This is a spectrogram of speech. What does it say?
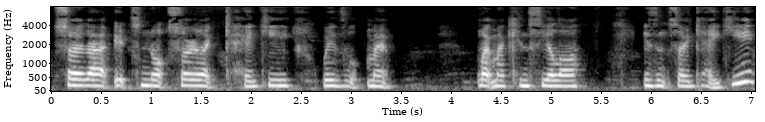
so that it's not so like cakey with my like my concealer isn't so cakey.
